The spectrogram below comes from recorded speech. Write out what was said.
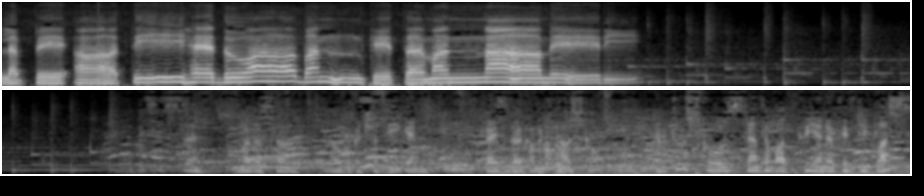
लब पे आती है दुआ बन के तमन्ना मेरी This is uh, Madrasa Abu Bakr Siddiq and Kaisara Community House School. We have two schools, strength about 350 plus.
